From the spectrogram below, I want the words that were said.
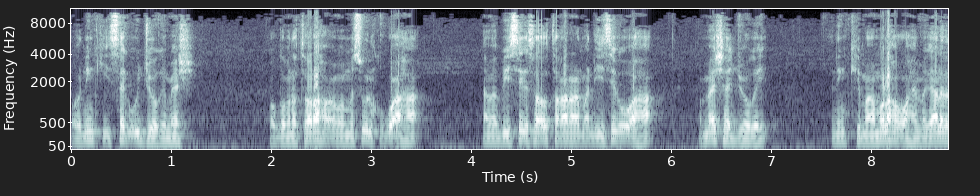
oo ninkii isaga u joogay meesha oo gobnatoraha ama mas'uulka ugu ahaa ama biisiga saa u taqaanaan ama dhiisiga u ahaa oo meeshaa joogay. Ninkii maamulaha u ahay magaalada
